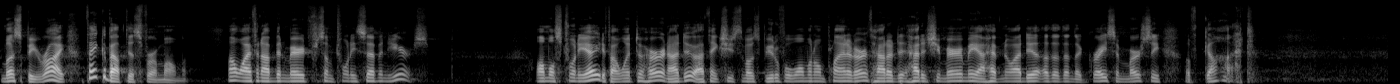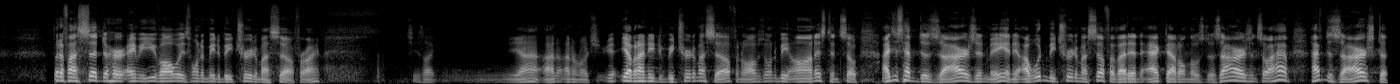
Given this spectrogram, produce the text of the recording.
must be right. Think about this for a moment. My wife and I have been married for some 27 years. Almost 28, if I went to her, and I do. I think she's the most beautiful woman on planet Earth. How did, how did she marry me? I have no idea other than the grace and mercy of God. But if I said to her, Amy, you've always wanted me to be true to myself, right? She's like, yeah, I don't, I don't know. What you, yeah, but I need to be true to myself, and I always want to be honest. And so I just have desires in me, and I wouldn't be true to myself if I didn't act out on those desires. And so I have, I have desires to,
